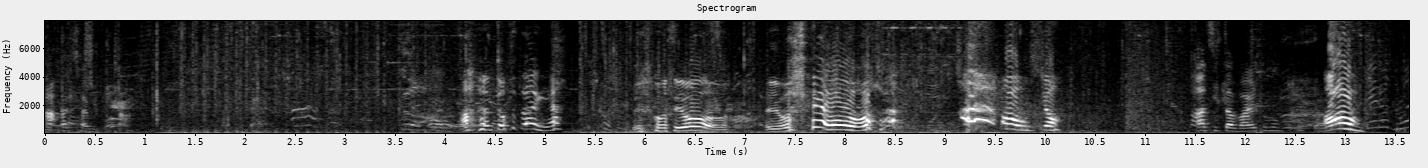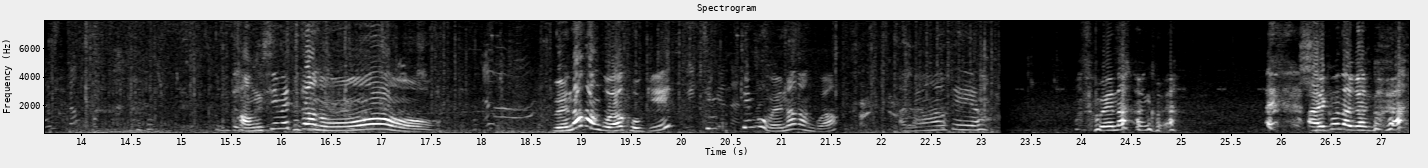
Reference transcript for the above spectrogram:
아, 잘못. 아, 떡상이야? 여보세요. 여보세요. 아, 웃겨. 아, 진짜 말도 못하고. 아! 방심했잖아. 왜 나간 거야, 거기? 팀, 팀포 왜 나간 거야? 안녕하세요. 왜 나간 거야? 알고 나간 거야?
